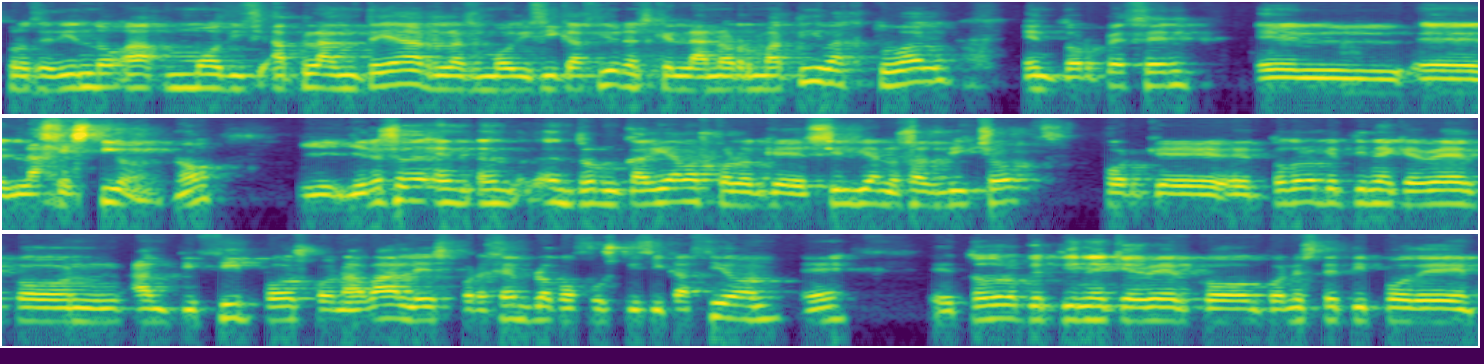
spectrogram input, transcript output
procediendo a, plantear las modificaciones que en la normativa actual entorpecen eh, la gestión. ¿no? Y, en eso entroncaríamos con lo que Silvia nos ha dicho porque eh, todo lo que tiene que ver con anticipos, con avales, por ejemplo, con justificación, ¿eh? Eh, todo lo que tiene que ver con, este tipo de,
